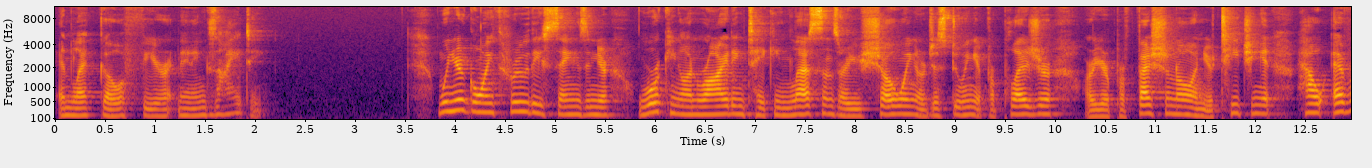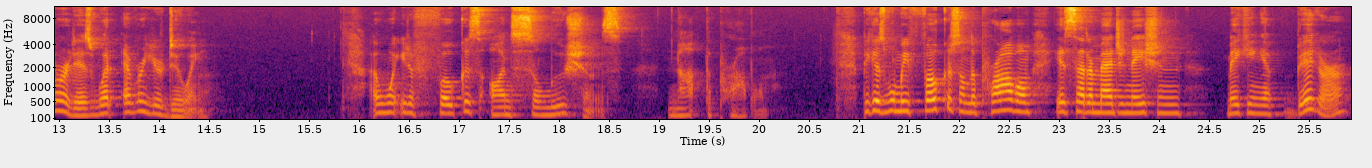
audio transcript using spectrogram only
and let go of fear and anxiety. When you're going through these things and you're working on riding, taking lessons, are you showing or just doing it for pleasure, or you're professional and you're teaching it, however it is, whatever you're doing, I want you to focus on solutions, not the problem. Because when we focus on the problem, it's that imagination making it bigger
